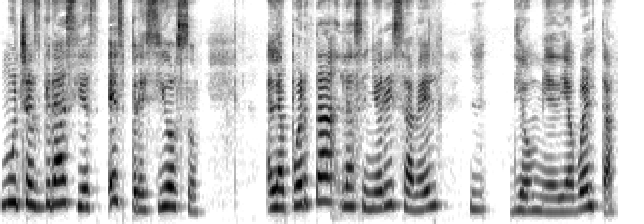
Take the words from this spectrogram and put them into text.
Muchas gracias, es precioso. A la puerta la señora Isabel dio media vuelta.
